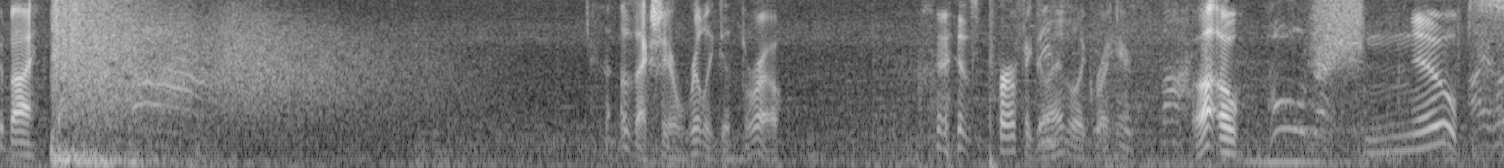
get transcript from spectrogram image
Goodbye. That was actually a really good throw. it's perfect. I landed like right here. Uh oh. Snoops.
